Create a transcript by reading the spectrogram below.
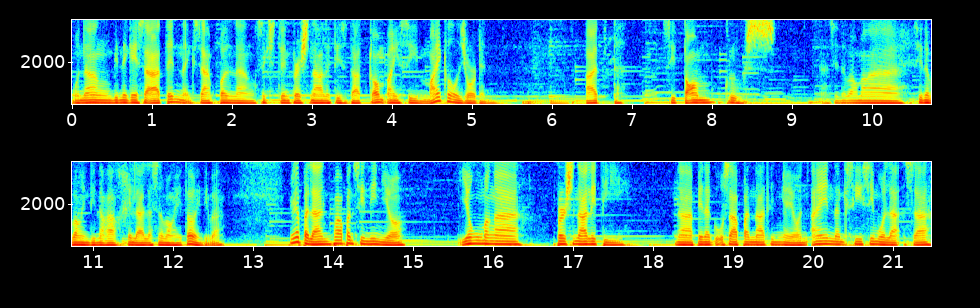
Unang binigay sa atin na example ng 16personalities.com ay si Michael Jordan. At si Tom Cruise. Sino bang mga sino bang hindi nakakakilala sa mga ito, hindi ba? Kaya pala, mapapansin ninyo yung mga personality na pinag-uusapan natin ngayon ay nagsisimula sa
